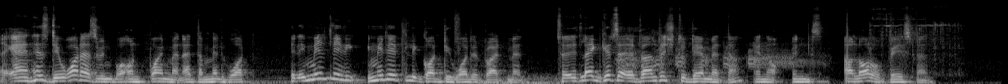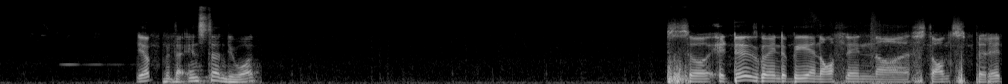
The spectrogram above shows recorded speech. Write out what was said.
Like, and his deward has been on point, man, at the mid ward. It immediately immediately got dewarded right mid. So it like gives an advantage to their mid now, in a, in a lot of ways, man. Yep. With the instant deward. So it is going to be an offlane uh, Storm Spirit.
